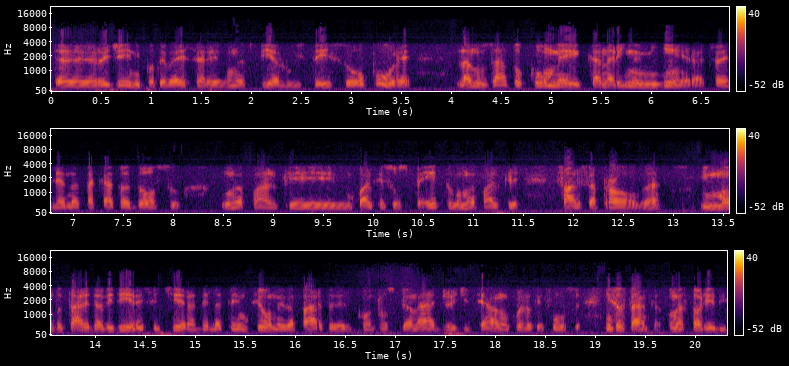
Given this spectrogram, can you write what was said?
eh, Regeni poteva essere una spia lui stesso oppure l'hanno usato come canarino in miniera, cioè le hanno attaccato addosso qualche, un qualche sospetto, una qualche falsa prova in modo tale da vedere se c'era dell'attenzione da parte del controspionaggio egiziano o quello che fosse. In sostanza, una storia di...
